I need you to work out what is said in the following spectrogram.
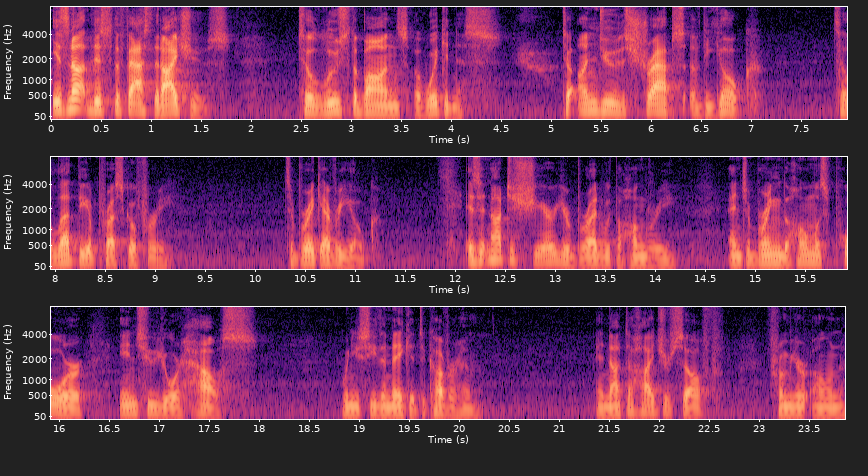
Is not this the fast that I choose? To loose the bonds of wickedness, to undo the straps of the yoke, to let the oppressed go free, to break every yoke? Is it not to share your bread with the hungry and to bring the homeless poor into your house when you see the naked to cover him? and not to hide yourself from your own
